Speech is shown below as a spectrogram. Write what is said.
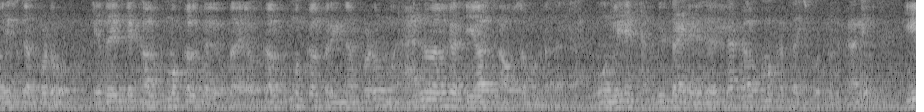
వేసినప్పుడు ఏదైతే కలుపు మొక్కలు పెరుగుతాయో కలుపు మొక్కలు పెరిగినప్పుడు యాన్యువల్గా తీయాల్సిన అవసరం ఉండదంట ఓన్లీ హెర్బిసైడ్ వేసేస్తే కలుపు మొక్క చచ్చిపోతుంది కానీ ఈ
